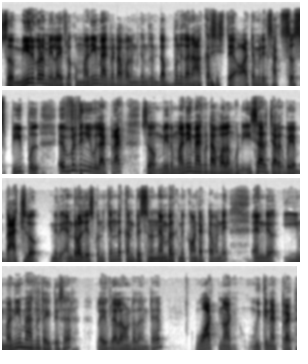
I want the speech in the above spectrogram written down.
సో మీరు కూడా మీ లైఫ్లో ఒక మనీ మ్యాగ్నెట్ అవ్వాలని ఎందుకంటే డబ్బుని కానీ ఆకర్షిస్తే automatic success people everything you will attract. So మీరు మనీ మ్యాగ్నెట్ అవ్వాలనుకుంటే ఈసారి జరగబోయే బ్యాచ్లో మీరు ఎన్రోల్ చేసుకుని కింద కనిపిస్తున్న నెంబర్కి మీరు కాంటాక్ట్ అవ్వండి. అండ్ ఈ మనీ మ్యాగ్నెట్ అయితే సార్ లైఫ్లో ఎలా ఉంటుందంటే what not we can attract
